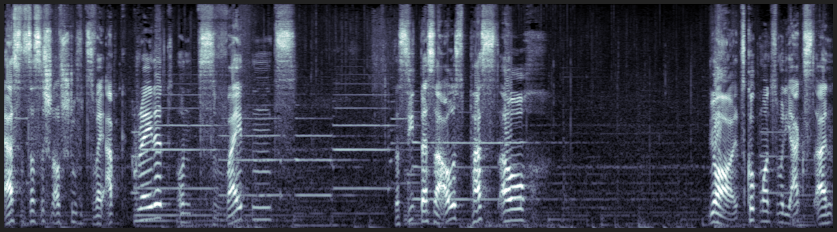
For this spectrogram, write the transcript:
Erstens, das ist schon auf Stufe 2 upgraded und zweitens, das sieht besser aus, passt auch. Ja, jetzt gucken wir uns mal die Axt an.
